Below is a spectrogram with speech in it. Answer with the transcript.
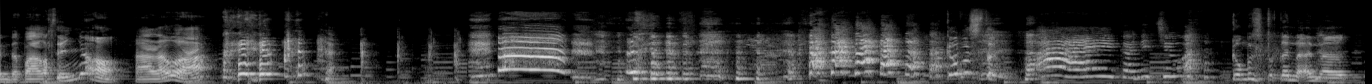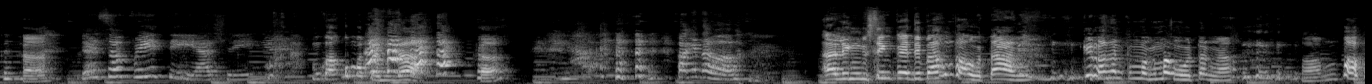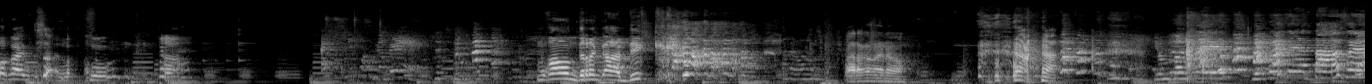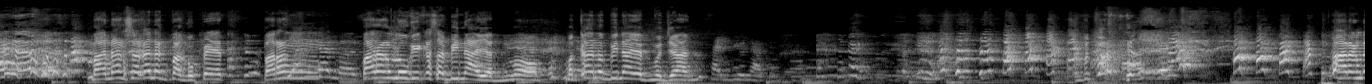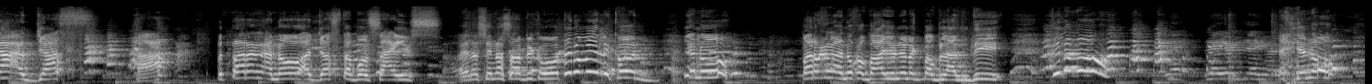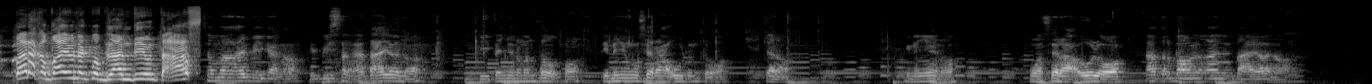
ganda pa ako sa inyo. Kala mo, ha? Kamusta? Hi! Konnichiwa! Kamusta ka na, anak? Ha? You're so pretty, Ashley. Mukha ko matanda. ha? Pakita mo. Aling Lusing, pwede ba akong pautang? Kailangan kong magmangutang, ha? Ha? Mapapakain ko sa anak ko. Ha? Mukha akong drug addict. Parang kang ano? Yung bang sa'yo, yung bang sa'yo taas eh. Manang siya ka nagpagupit. Parang, boss. parang lugi ka sa binayad mo. Magkano binayad mo dyan? Side view natin siya. Ba't parang, parang na-adjust? Ha? Ba't parang ano, adjustable size? Ayun ang sinasabi ko, tinan mo yung likod. Yan o. Parang kang ano, kabayo na nagpa-blondie. Tinan mo. La- layered, layered. Yan o. Para kabayo nagpa-blondie yung taas. So mga kaibigan, no? Ibis na nga tayo, no? Kita nyo naman to, no? Tingnan nyo kung sira ulong to. Yan o. Tingnan nyo yan, no? Kung sira ulo. Tatrabaho na nga nun tayo, no?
